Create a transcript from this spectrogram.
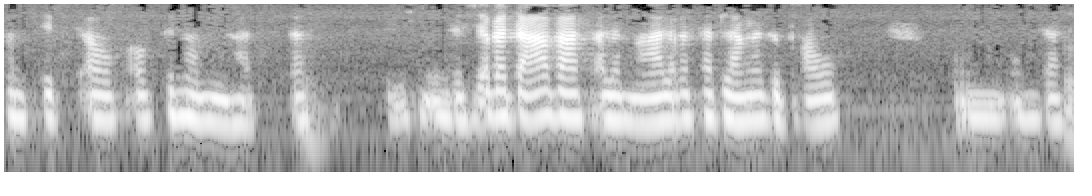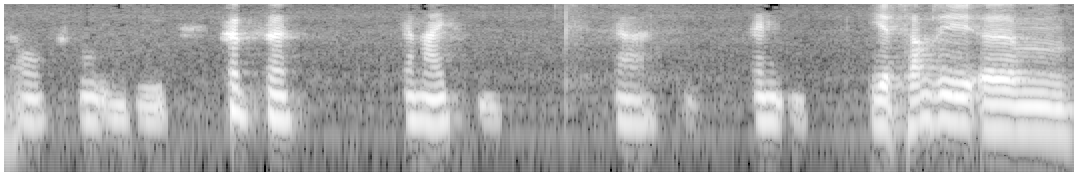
Konzept auch aufgenommen hat. Das ist ein Unterschied. Aber da war es allemal, aber es hat lange gebraucht, um, um das auch so in die Köpfe der meisten ja, wenden. Jetzt haben Sie ähm,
